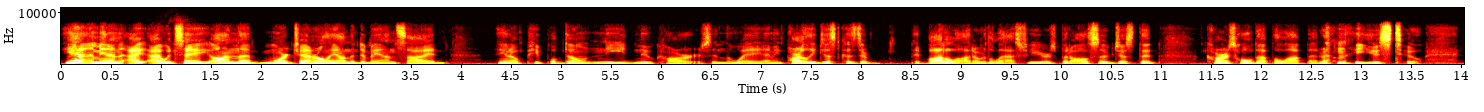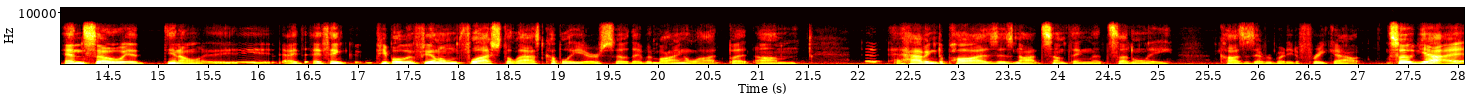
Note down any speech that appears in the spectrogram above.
Yeah, I mean, I, I would say on the more generally on the demand side, you know, people don't need new cars in the way. I mean, partly just because they're they bought a lot over the last few years, but also just that cars hold up a lot better than they used to, and so it you know. I, I think people have been feeling flush the last couple of years, so they've been buying a lot. But um, having to pause is not something that suddenly causes everybody to freak out. So yeah,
